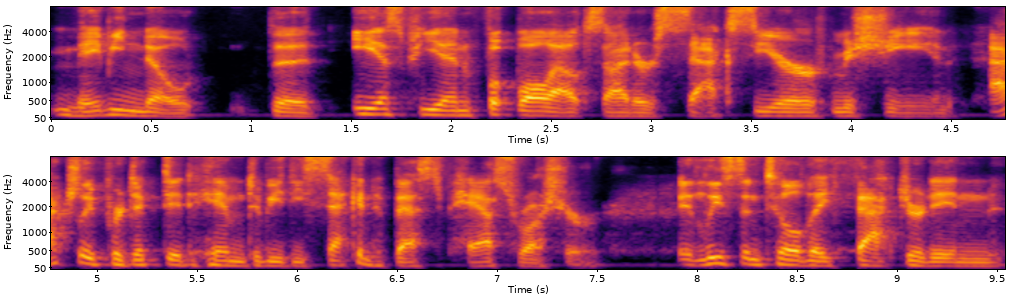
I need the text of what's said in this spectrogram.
maybe note. The ESPN Football Outsider SackSEER machine actually predicted him to be the second best pass rusher, at least until they factored in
